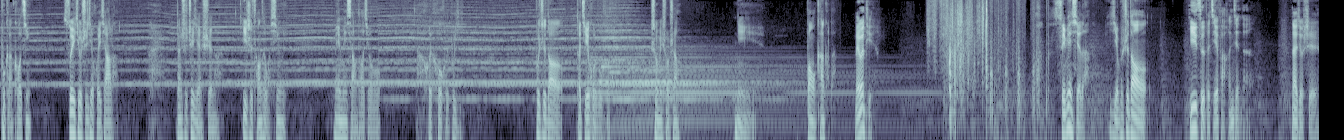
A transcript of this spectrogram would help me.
不敢靠近，所以就直接回家了。但是这件事呢？一直藏在我心里，每每想到就会后悔不已。不知道他结果如何，受没受伤？你帮我看看吧。没问题。随便写的，也不知道。一字的解法很简单，那就是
